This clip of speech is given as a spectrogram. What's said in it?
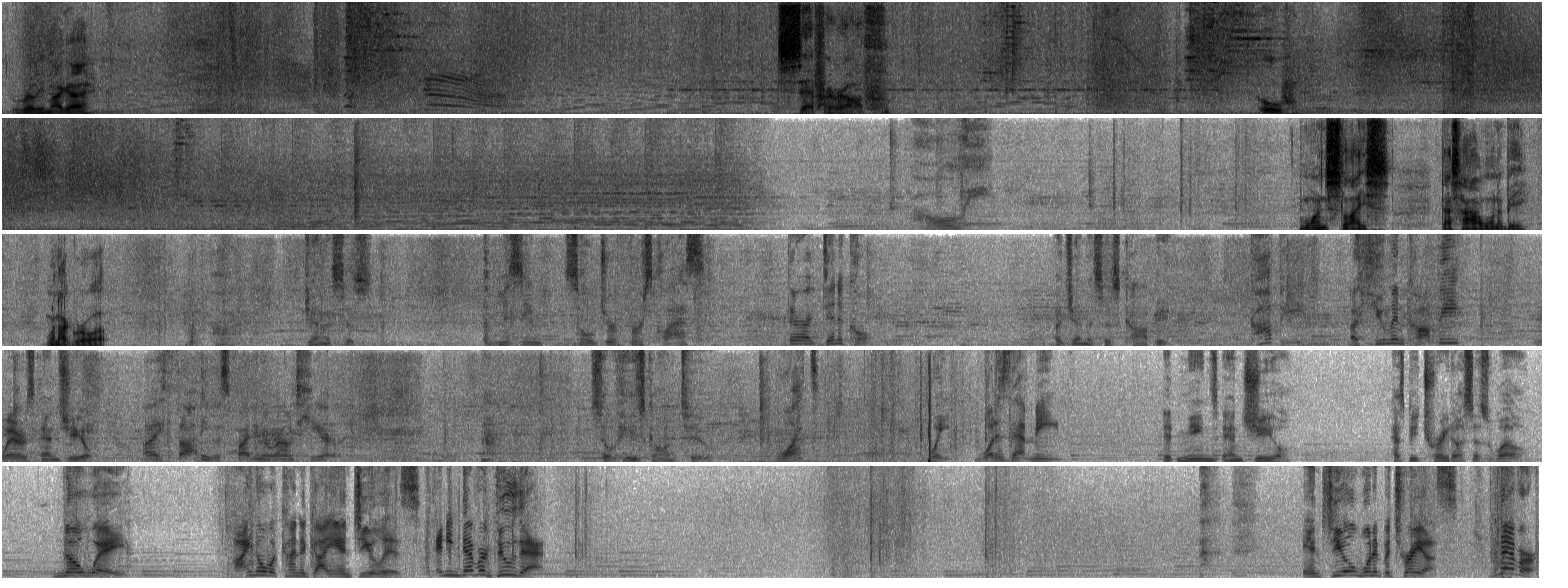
Really, my guy? Sephiroth. Ooh. Holy. One slice. That's how I want to be when I grow up. Genesis. Missing soldier first class? They're identical. A Genesis copy. Copy? A human copy? Where's Angeal? I thought he was fighting around here. So he's gone too. What? Wait, what does that mean? It means Angeal has betrayed us as well. No way! I know what kind of guy Angeal is, and he'd never do that! Angeal wouldn't betray us. Never!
